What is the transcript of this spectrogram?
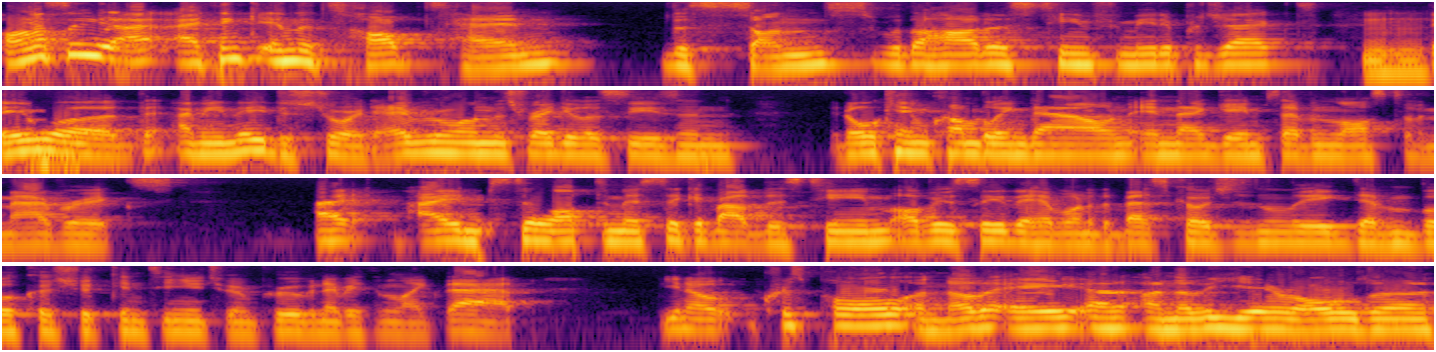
honestly, I, I think in the top ten, the Suns were the hardest team for me to project. Mm-hmm. They were, I mean, they destroyed everyone this regular season. It all came crumbling down in that game seven loss to the Mavericks. I, I'm still optimistic about this team. Obviously, they have one of the best coaches in the league. Devin Booker should continue to improve and everything like that. You know, Chris Paul, another a another year older.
